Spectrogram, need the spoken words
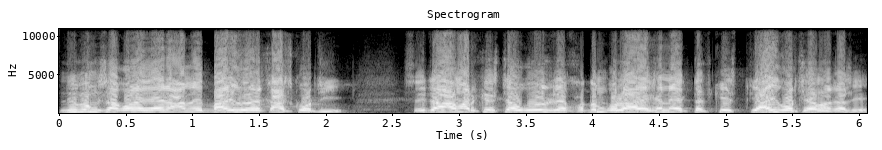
মীমাংসা করে আমি বাড়ি ঘরে কাজ করছি। সেটা আমার কেসটা উল্টে খতম করল আর এখানে একটা কেস ট্রাই করছে আমার কাছে।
